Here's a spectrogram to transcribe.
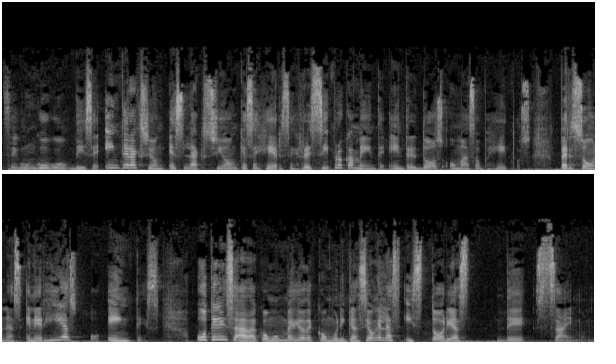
según Google dice, interacción es la acción que se ejerce recíprocamente entre dos o más objetos, personas, energías o entes, utilizada como un medio de comunicación en las historias de Simon.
